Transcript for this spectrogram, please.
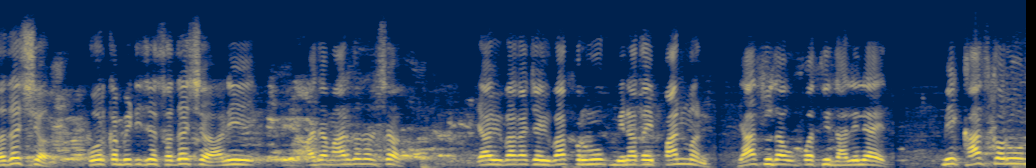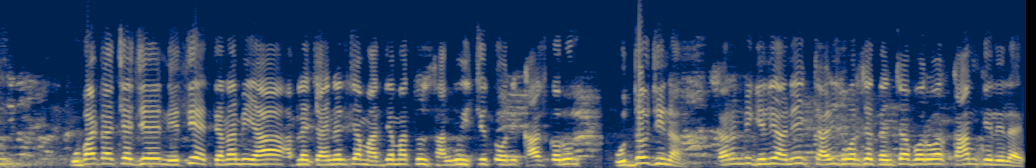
सदस्य कोर कमिटीचे सदस्य आणि माझ्या मार्गदर्शक या विभागाचे विभाग प्रमुख मीनाताई पानमन ह्यासुद्धा उपस्थित झालेल्या आहेत. मी खास करून उबाटाचे जे नेते आहेत त्यांना मी ह्या आपल्या चॅनलच्या माध्यमातून सांगू इच्छितो आणि खास करून उद्धवजींना. कारण मी गेली अनेक चाळीस वर्ष त्यांच्याबरोबर काम केलेलं आहे.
